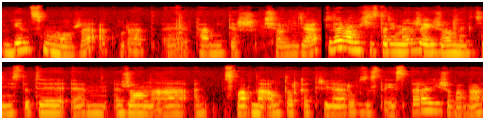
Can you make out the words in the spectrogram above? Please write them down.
więc może akurat e, ta mi też siądzie. Tutaj mamy historię męża i żony, gdzie niestety żona, sławna autorka thrillerów, zostaje sparaliżowana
